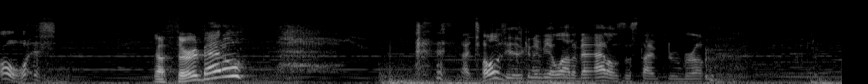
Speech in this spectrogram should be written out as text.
Oh, what is... A third battle? I told you there's gonna be a lot of battles this time through, bro.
